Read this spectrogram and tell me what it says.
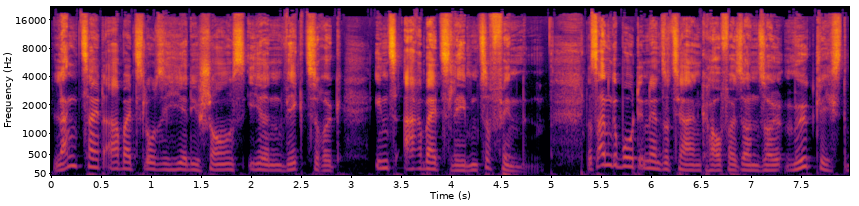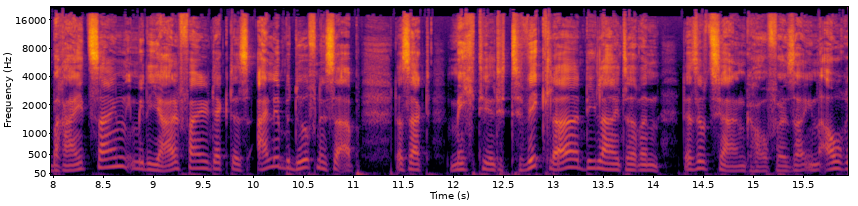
Langzeitarbeitslose hier die Chance, ihren Weg zurück ins Arbeitsleben zu finden. Das Angebot in den sozialen Kaufhäusern soll möglichst breit sein. Im Idealfall deckt es alle Bedürfnisse ab. Das sagt Mechthild Twickler, die Leiterin der sozialen Kaufhäuser in Aurich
